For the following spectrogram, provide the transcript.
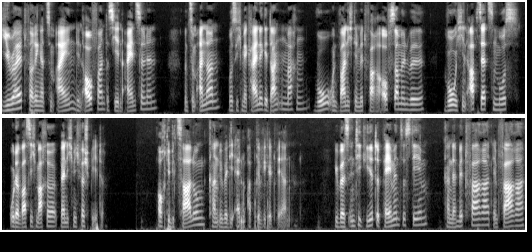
U-Ride verringert zum einen den Aufwand des jeden Einzelnen und zum anderen muss ich mir keine Gedanken machen, wo und wann ich den Mitfahrer aufsammeln will, wo ich ihn absetzen muss oder was ich mache, wenn ich mich verspäte. Auch die Bezahlung kann über die App abgewickelt werden. Über das integrierte Payment-System kann der Mitfahrer dem Fahrer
